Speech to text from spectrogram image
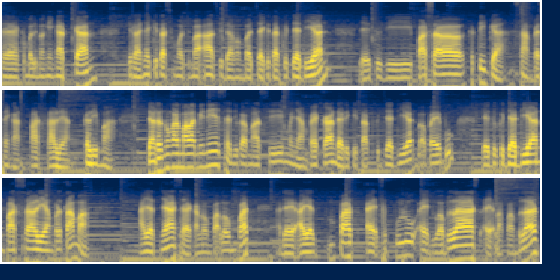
Saya kembali mengingatkan Kiranya kita semua jemaat sudah membaca kitab kejadian Yaitu di pasal ketiga sampai dengan pasal yang kelima dan renungan malam ini saya juga masih menyampaikan dari kitab kejadian Bapak Ibu Yaitu kejadian pasal yang pertama. Ayatnya saya akan lompat-lompat. Ada ayat 4, ayat 10, ayat 12, ayat 18,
